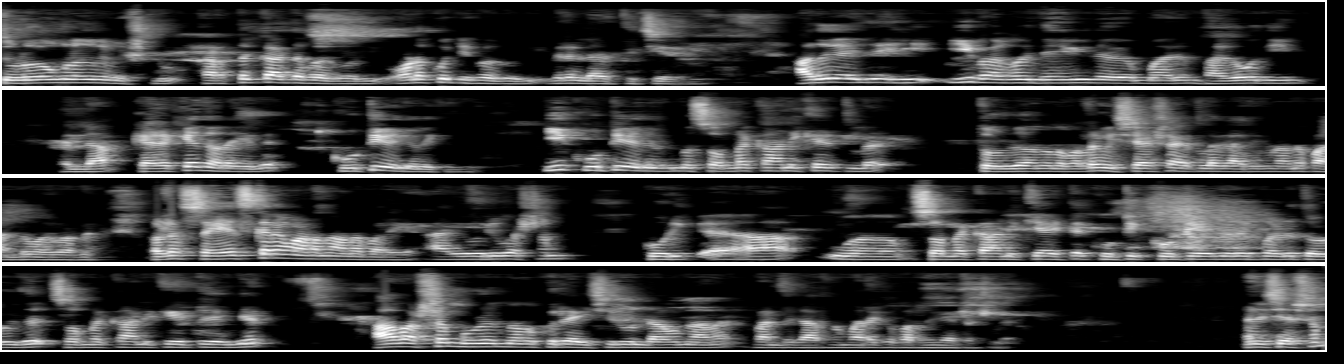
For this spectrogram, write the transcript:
തുളുവങ്കുളങ്ങൾ വിഷ്ണു കറുത്തക്കാട്ട് ഭഗവതി ഓണക്കുറ്റി ഭഗവതി ഇവരെല്ലാം എത്തിച്ചേരുന്നു. അത് കഴിഞ്ഞ് ഈ ഈ ഭഗവതി ദേവീ ദേവന്മാരും ഭഗവതിയും എല്ലാം കിഴക്കേ നടയിൽ കൂട്ടി എഴുന്നള്ളിക്കുന്നു ഈ കൂട്ടി എഴുന്നള്ളിക്കുമ്പോൾ സ്വർണക്കാണിക്കായിട്ടുള്ള തൊഴുക എന്നുള്ള വളരെ വിശേഷമായിട്ടുള്ള കാര്യങ്ങളാണ് പണ്ട് പറഞ്ഞത്. വളരെ ശ്രേയസ്കരമാണെന്നാണ് പറയുക. അത് ഒരു വർഷം കൂടി ആ സ്വർണക്കാണിക്കായിട്ട് കൂട്ടി കൂട്ടി എഴുന്നള്ളിപ്പോട്ട് തൊഴുത് സ്വർണക്കാണിക്കായിട്ട് കഴിഞ്ഞാൽ ആ വർഷം മുഴുവൻ നമുക്കൊരു ഐശ്വര്യം ഉണ്ടാവുമെന്നാണ് പണ്ട് കാരണന്മാരൊക്കെ പറഞ്ഞു കേട്ടിട്ടുള്ളത്. അതിനുശേഷം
